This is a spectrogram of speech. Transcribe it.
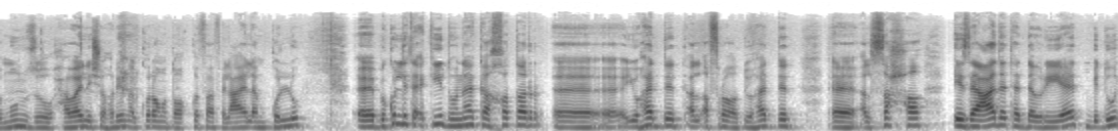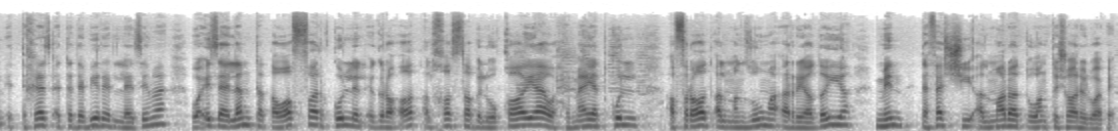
منذ حوالي شهرين الكرة متوقفة في العالم كله. بكل تأكيد هناك خطر يهدد الأفراد يهدد الصحة. إذا عادت الدوريات بدون اتخاذ التدابير اللازمة وإذا لم تتوفر كل الإجراءات الخاصة بالوقاية وحماية كل أفراد المنظومة الرياضية من تفشي المرض وانتشار الوباء.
